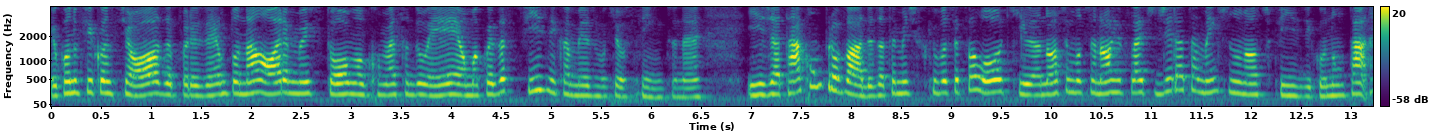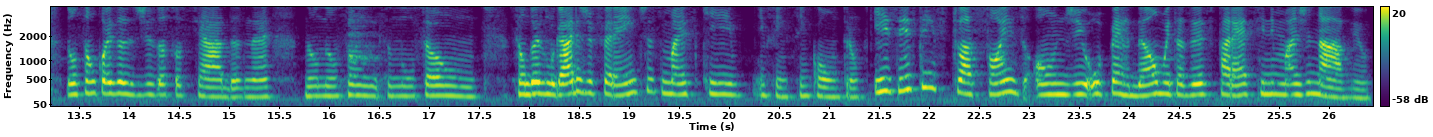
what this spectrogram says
Eu, quando fico ansiosa, por exemplo, na hora meu estômago começa a doer, é uma coisa física mesmo que eu sinto, né? E já está comprovado exatamente isso que você falou, que a nossa emocional reflete diretamente no nosso físico, não tá, não são coisas desassociadas, né? Não, não são, não são, são dois lugares diferentes, mas que, enfim, se encontram. E existem situações onde o perdão muitas vezes parece inimaginável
